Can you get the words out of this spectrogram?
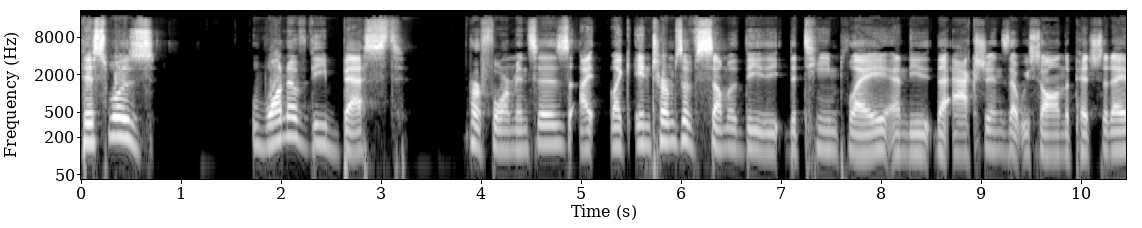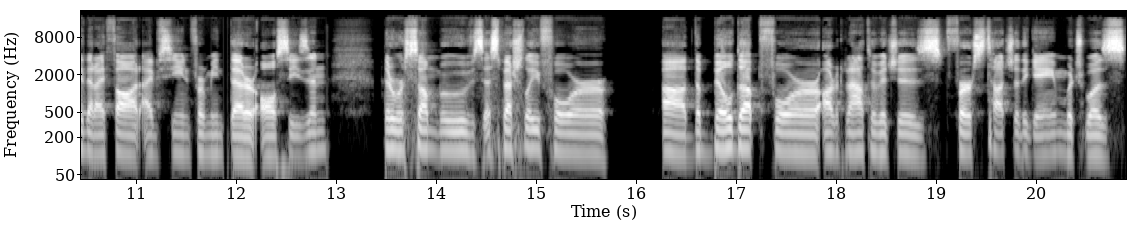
this was one of the best performances i like in terms of some of the the team play and the the actions that we saw on the pitch today that i thought i've seen from inter all season there were some moves especially for uh the build up for arnautovic's first touch of the game which was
